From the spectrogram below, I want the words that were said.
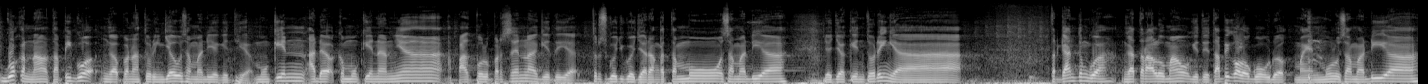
gue kenal tapi gua nggak pernah touring jauh sama dia gitu ya mungkin ada kemungkinannya 40% lah gitu ya terus gue juga jarang ketemu sama dia diajakin touring ya tergantung gua nggak terlalu mau gitu tapi kalau gua udah main mulu sama dia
